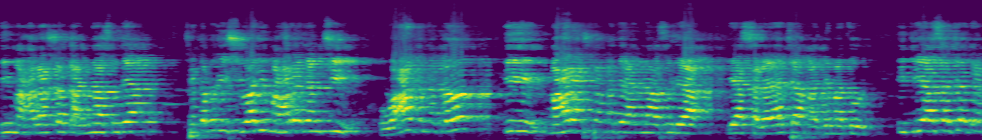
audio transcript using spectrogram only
ही महाराष्ट्रात आणणं असू द्या. छत्रपती शिवाजी महाराजांची वाघ नक ही महाराष्ट्रामध्ये आणणं असू द्या. या सगळ्याच्या माध्यमातून इतिहासाच्या त्या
